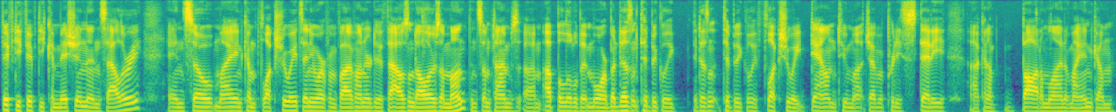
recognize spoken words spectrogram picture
50 50 commission and salary. And so my income fluctuates anywhere from 500 to $1,000 a month, and sometimes um, up a little bit more, but it doesn't typically it doesn't typically fluctuate down too much. I have a pretty steady uh, kind of bottom line of my income.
